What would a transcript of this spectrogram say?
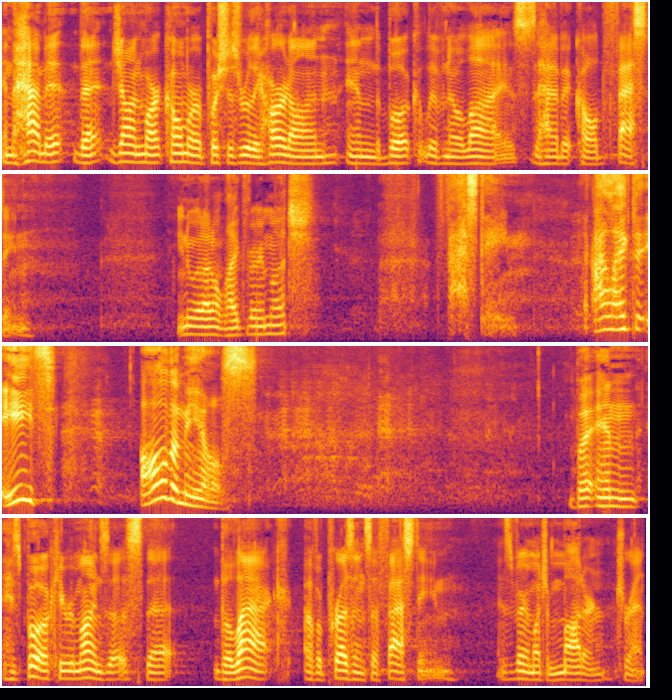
And the habit that John Mark Comer pushes really hard on in the book Live No Lies is a habit called fasting. You know what I don't like very much? Fasting. I like to eat all the meals. But in his book, he reminds us that the lack of a presence of fasting is very much a modern trend.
